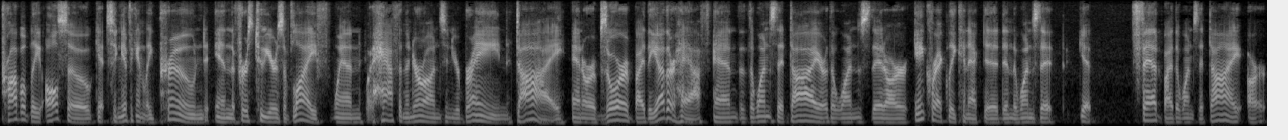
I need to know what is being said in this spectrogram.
probably also get significantly pruned in the first two years of life when half of the neurons in your brain die and are absorbed by the other half. And the, the ones that die are the ones that are incorrectly connected, and the ones that get fed by the ones that die are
